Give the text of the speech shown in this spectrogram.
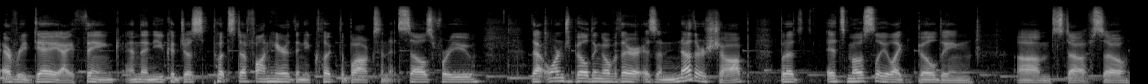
every day, I think. And then you could just put stuff on here, then you click the box and it sells for you. That orange building over there is another shop, but it's, it's mostly like building um, stuff. So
